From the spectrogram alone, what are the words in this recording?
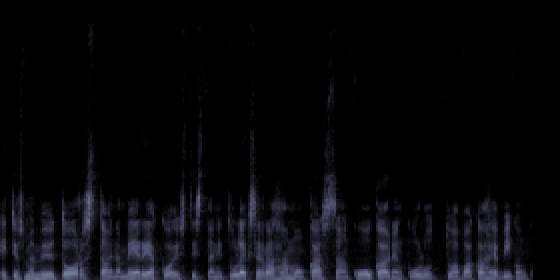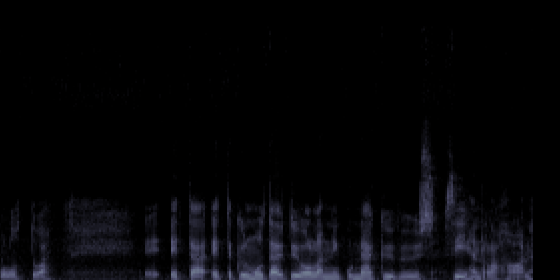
Että jos mä myyn torstaina merjakoistista, niin tuleeko se raha mun kassaan kuukauden kuluttua vai kahden viikon kuluttua. Että, että kyllä mulla täytyy olla niin kuin näkyvyys siihen rahaan.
